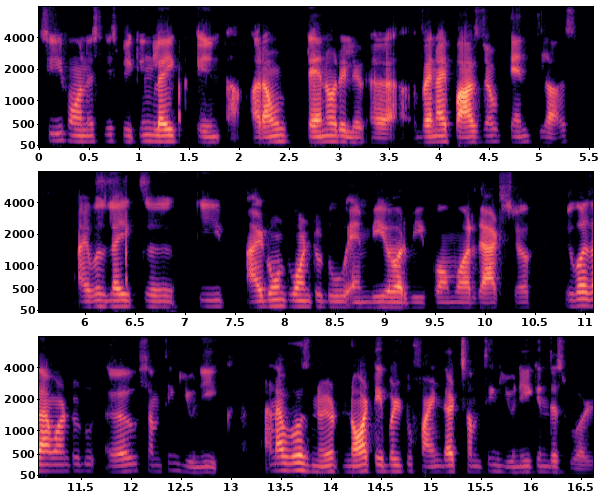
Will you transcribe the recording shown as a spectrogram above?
see if honestly speaking like in uh, around 10 or 11 uh, when i passed out 10th class I was like, uh, I don't want to do MBA or BCom or that stuff because I want to do uh, something unique, and I was not, not able to find that something unique in this world.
